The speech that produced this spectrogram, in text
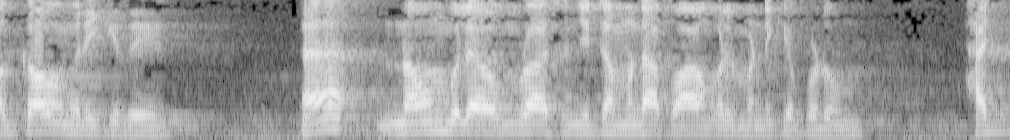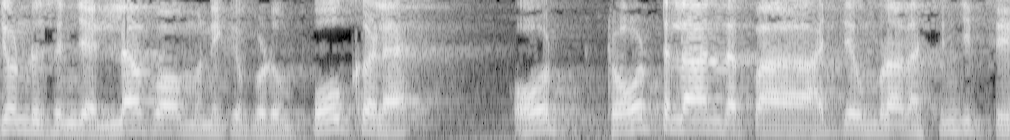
மக்காவும் இருக்குது. நோம்பில் உம்ரா செஞ்சிட்டோம்னா பாவங்கள் மன்னிக்கப்படும் ஹஜ் ஒன்று செஞ்ச எல்லா பாவம் மன்னிக்கப்படும் போக்களை ஓ டோட்டலா இந்த ப- ஹஜ் உம்ராலாம் செஞ்சுட்டு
